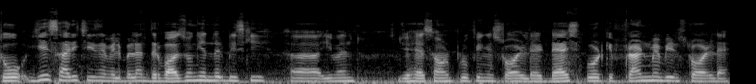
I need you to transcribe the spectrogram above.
तो ये सारी चीज़ें अवेलेबल हैं। दरवाज़ों के अंदर भी इसकी इवन जो है साउंड प्रूफिंग इंस्टॉल्ड है डैशबोर्ड के फ्रंट में भी इंस्टॉल्ड है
